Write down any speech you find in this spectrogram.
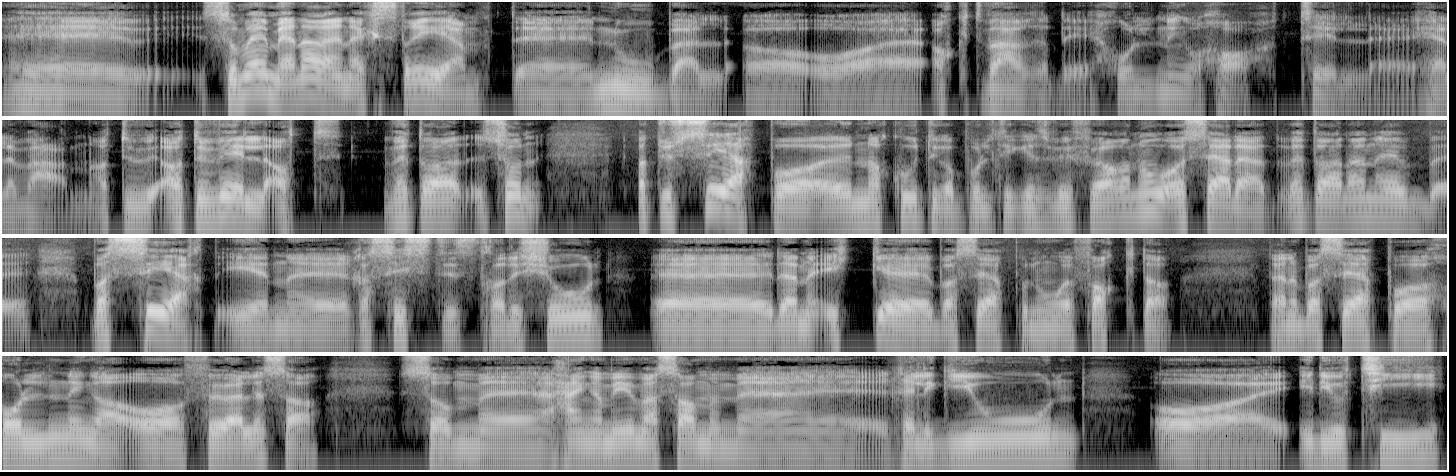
Eh, som jeg mener er en ekstremt eh, nobel og, og, eh, aktverdig holdning å ha til eh, hele verden. At du, at du, vil at Vet du hva, sånn at du ser på eh, narkotikapolitikken som vi fører nå, og ser det at vet du den er basert i en eh, rasistisk tradisjon. den er ikke basert på noe fakta. Den er basert på holdninger og følelser som henger mye mer sammen med religion og idioti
